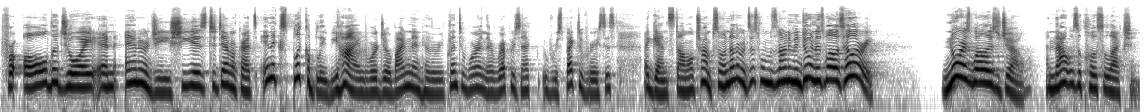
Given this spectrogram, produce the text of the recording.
For all the joy and energy she is to Democrats, inexplicably behind where Joe Biden and Hillary Clinton were in their respective races against Donald Trump. So, in other words, this woman's not even doing as well as Hillary, nor as well as Joe. And that was a close election.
